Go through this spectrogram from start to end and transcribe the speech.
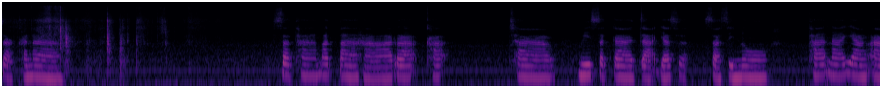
จักขณา สทามตาหาระคะชา มิสกาจะยสสสสิโนทานายังอา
